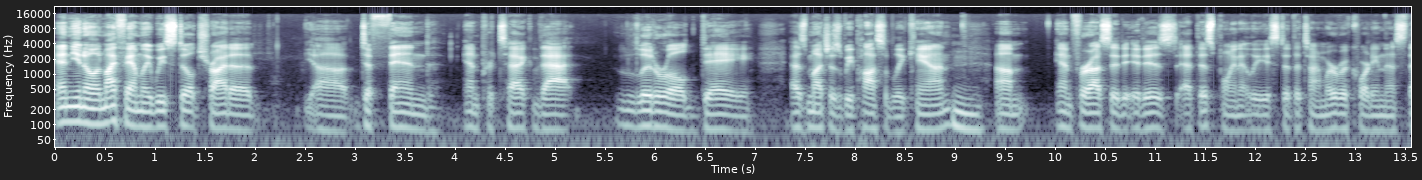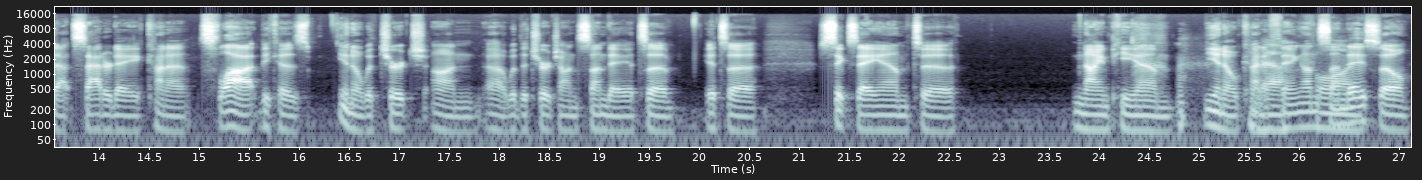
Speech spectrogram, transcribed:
And you know, in my family, we still try to uh, defend and protect that literal day as much as we possibly can. Um, and for us, it, it is at this point, at least at the time we're recording this, that Saturday kind of slot because you know, with church on uh, with the church on Sunday, it's a it's a 6 a.m. to 9 p.m. you know kind Yeah, of thing on Sunday. on. So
